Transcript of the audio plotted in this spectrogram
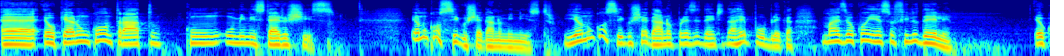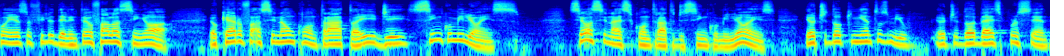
é, eu quero um contrato com o Ministério X. Eu não consigo chegar no ministro e eu não consigo chegar no presidente da República, mas eu conheço o filho dele. Eu conheço o filho dele. Então eu falo assim, ó, eu quero assinar um contrato aí de 5 milhões. Se eu assinar esse contrato de 5 milhões, eu te dou 500 mil, eu te dou 10%.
